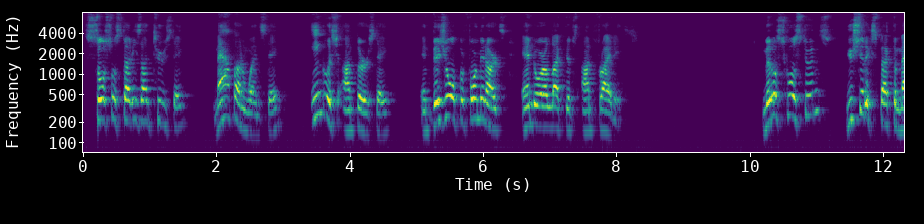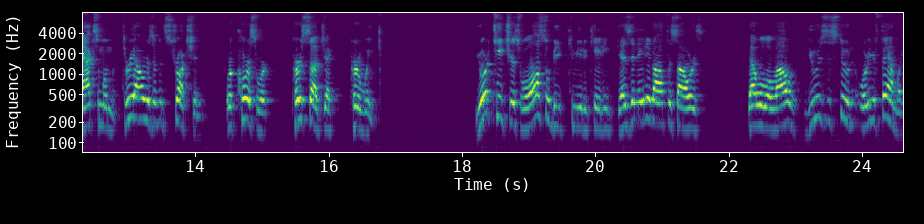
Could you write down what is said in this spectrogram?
social studies on Tuesday, math on Wednesday, English on Thursday, and visual performing arts and or electives on Fridays. Middle school students, you should expect a maximum of three hours of instruction or coursework per subject per week. Your teachers will also be communicating designated office hours that will allow you as a student or your family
